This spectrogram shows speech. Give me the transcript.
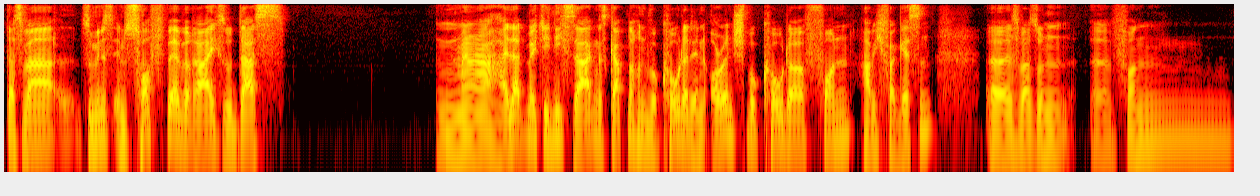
Das war äh, zumindest im Softwarebereich so das na, Highlight möchte ich nicht sagen. Es gab noch einen Vocoder, den Orange Vocoder von, habe ich vergessen. Äh, Es war so ein äh, von,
